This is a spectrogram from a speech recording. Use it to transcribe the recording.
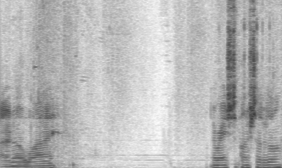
I don't know why. Arranged to punish that at all.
